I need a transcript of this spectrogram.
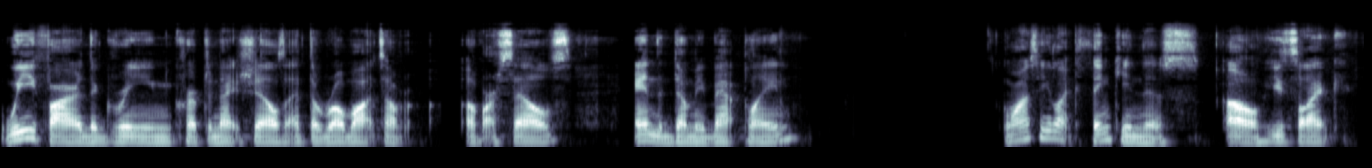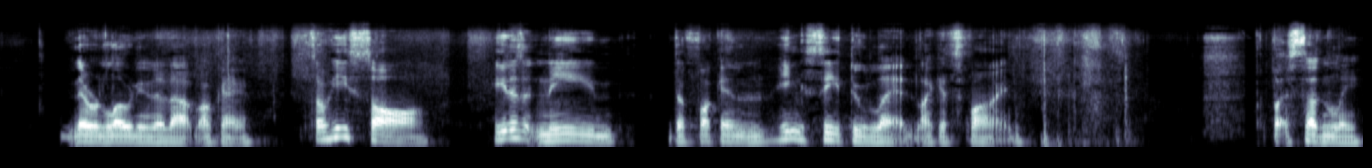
we fired the green kryptonite shells at the robots of, of ourselves and the dummy bat plane. Why is he like thinking this? Oh, he's like they were loading it up. Okay. So he saw. He doesn't need the fucking he can see through lead, like it's fine. But suddenly,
